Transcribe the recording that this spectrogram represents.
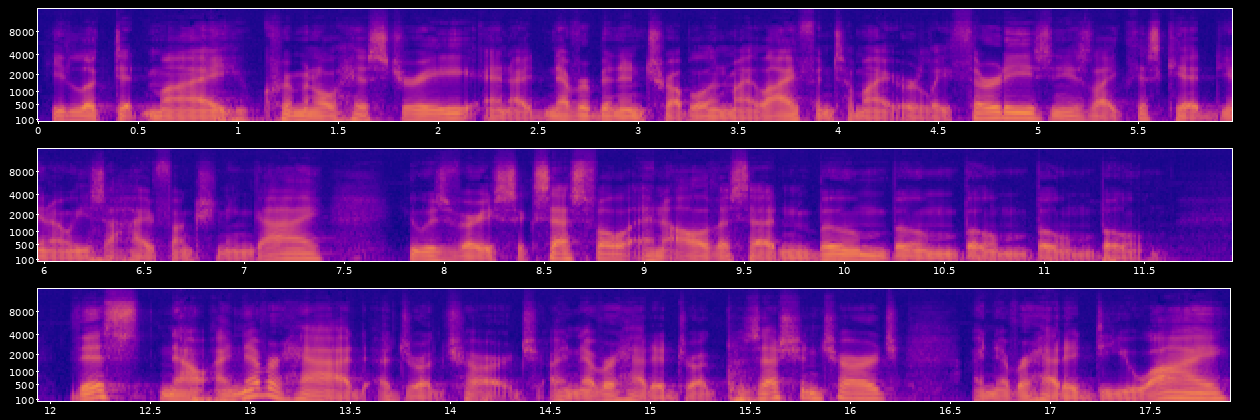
he looked at my criminal history and I'd never been in trouble in my life until my early 30s. And he's like, this kid, you know, he's a high functioning guy. He was very successful. And all of a sudden, boom, boom, boom, boom, boom. This, now, I never had a drug charge. I never had a drug possession charge. I never had a DUI.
